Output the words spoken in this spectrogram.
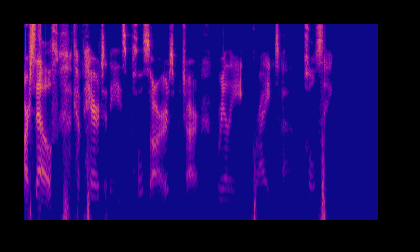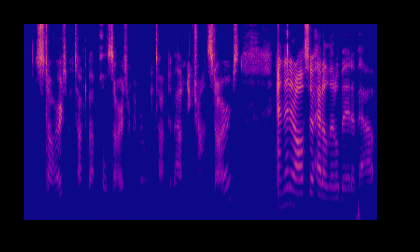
ourself compared to these pulsars, which are really bright um, pulsing stars. We talked about pulsars, remember when we talked about neutron stars? And then it also had a little bit about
